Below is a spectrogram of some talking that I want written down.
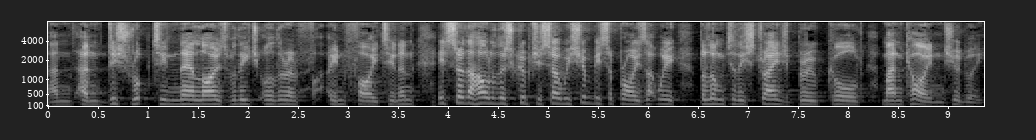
and, and disrupting their lives with each other and in fighting. And it's through the whole of the scripture. So we shouldn't be surprised that we belong to this strange group called mankind, should we?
